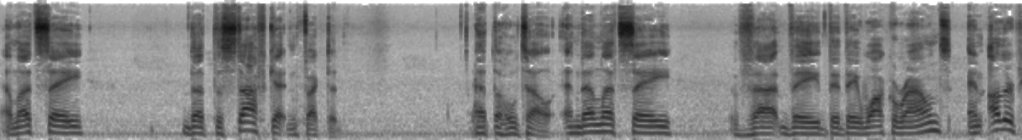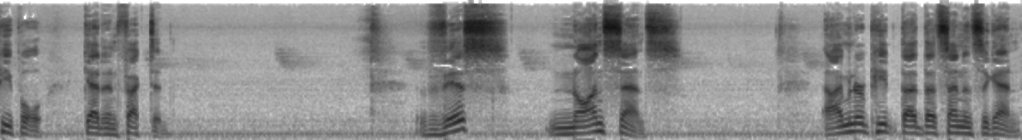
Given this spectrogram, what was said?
and let's say that the staff get infected at the hotel. And then let's say that they that they walk around and other people get infected. This nonsense i'm going to repeat that that sentence again.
